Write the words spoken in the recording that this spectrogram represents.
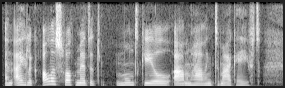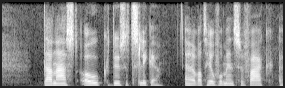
En eigenlijk alles wat met het mondkeel, ademhaling te maken heeft. Daarnaast ook dus het slikken. Eh, wat heel veel mensen vaak eh,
